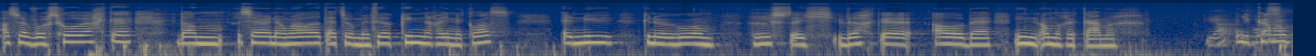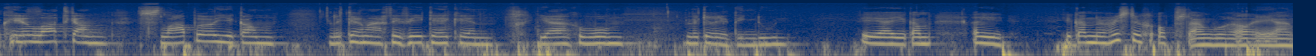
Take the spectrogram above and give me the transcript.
als wij voor school werken, dan zijn we normaal altijd zo met veel kinderen in de klas. En nu kunnen we gewoon rustig werken, allebei in een andere kamer. Ja, je kan ook heel laat gaan slapen. Je kan lekker naar tv kijken en ja, gewoon lekker je ding doen. Ja, je kan. Alleen, je kan er rustig opstaan voor al ja.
